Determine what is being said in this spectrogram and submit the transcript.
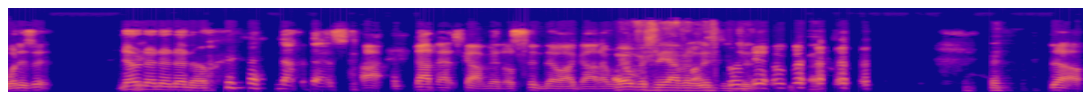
What is it? No, no, no, no, no. not that Scott. Not that Scott Mendelson. No, I got. I, I obviously haven't listened to. Him. no,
